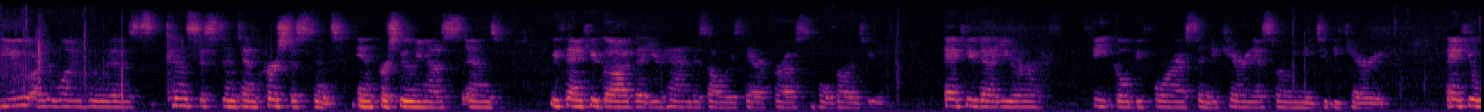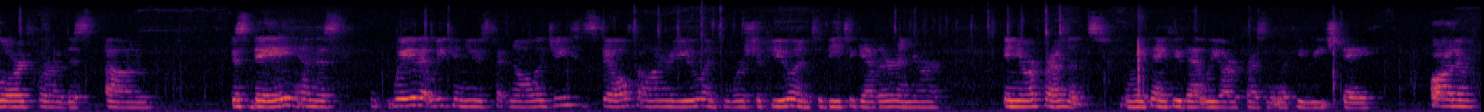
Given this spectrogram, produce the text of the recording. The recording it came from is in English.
you are the one who is consistent and persistent in pursuing us. And we thank you, God, that your hand is always there for us to hold on to. Thank you that your feet go before us and you carry us where we need to be carried. Thank you, Lord, for this um, this day and this way that we can use technology still to honor you and to worship you and to be together in your in your presence. And we thank you that we are present with you each day. Father,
